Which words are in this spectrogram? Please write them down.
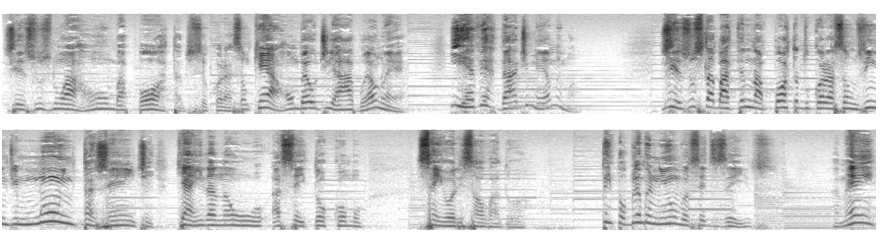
Jesus não arromba a porta do seu coração. Quem arromba é o diabo, é ou não é? E é verdade mesmo, irmão. Jesus está batendo na porta do coraçãozinho de muita gente que ainda não o aceitou como Senhor e Salvador. Tem problema nenhum você dizer isso. Amém?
